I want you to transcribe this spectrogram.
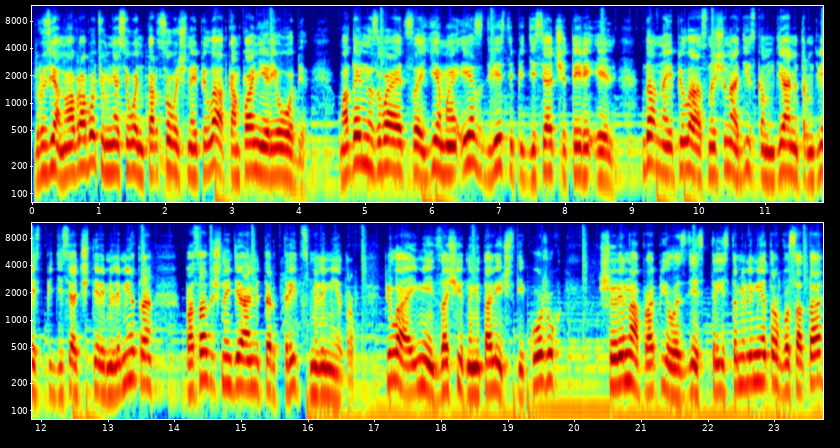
Друзья, ну а в работе у меня сегодня торцовочная пила от компании Ryobi. Модель называется EMS 254L. Данная пила оснащена диском диаметром 254 мм, посадочный диаметр 30 мм. Пила имеет защитный металлический кожух, ширина пропила здесь 300 мм, высота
